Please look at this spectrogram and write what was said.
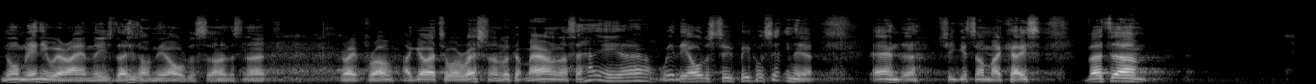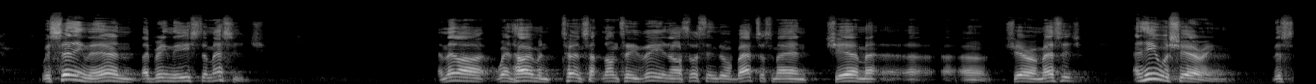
normally, anywhere I am these days, I'm the oldest, so there's no great problem. I go out to a restaurant, I look at Marilyn, and I say, hey, uh, we're the oldest two people sitting here. And uh, she gets on my case. But um, we're sitting there, and they bring the Easter message. And then I went home and turned something on TV, and I was listening to a Baptist man share, uh, uh, uh, share a message, and he was sharing this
